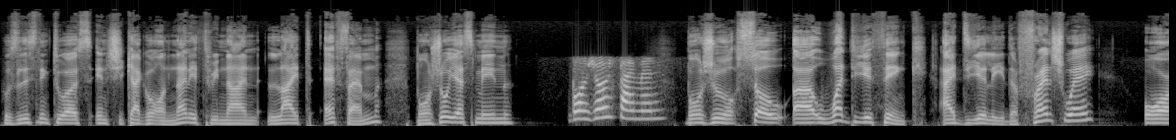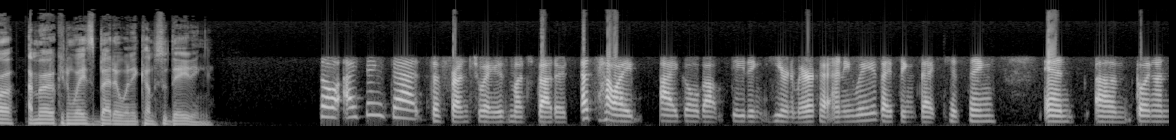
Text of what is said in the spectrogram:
who's listening to us in Chicago on 93.9 Lite FM. Bonjour, Yasmin. Bonjour, Simon. Bonjour. So, uh, what do you think? Ideally, the French way or American way is better when it comes to dating? So I think that the French way is much better. That's how I I go about dating here in America. Anyways, I think that kissing and um, going on a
